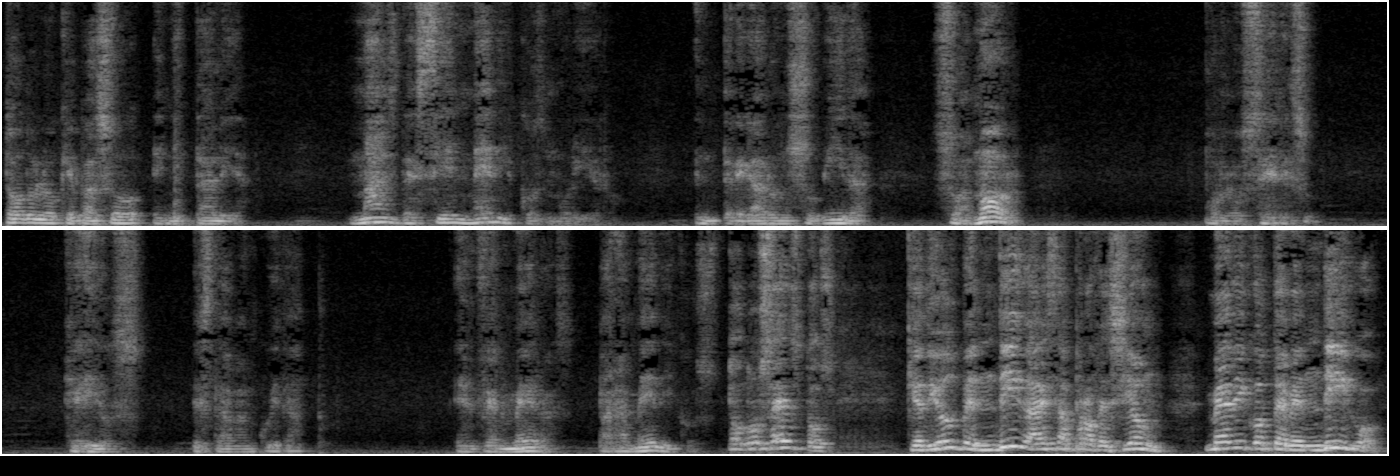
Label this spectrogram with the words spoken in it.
todo lo que pasó en Italia. Más de 100 médicos murieron. Entregaron su vida, su amor por los seres que ellos estaban cuidando. Enfermeras, paramédicos, todos estos. Que Dios bendiga esa profesión. Médico, te bendigo.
